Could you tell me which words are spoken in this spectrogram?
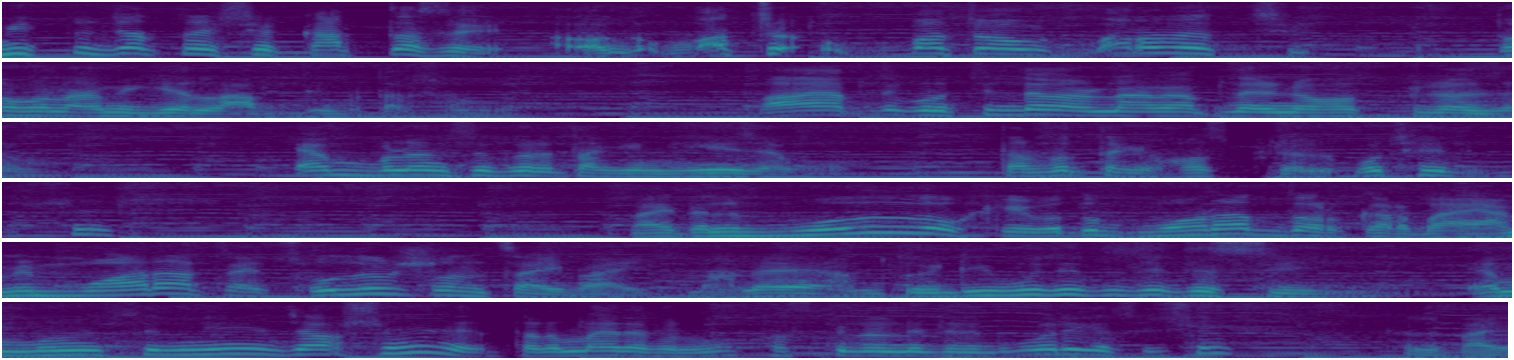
মৃত্যু যাত্রায় সে কাঁদতেছে মারা যাচ্ছে। তখন আমি গিয়ে লাভ দিব তার সঙ্গে। ভাই আপনি কোনো চিন্তা করেন না আমি আপনার হসপিটাল যাব। অ্যাম্বুলেন্সে করে তাকে নিয়ে যাব। তারপর তাকে হসপিটাল পৌঁছে দিব। শেষ। ভাই তাহলে মরলো কে? ও তো মরার দরকার ভাই। আমি মরা চাই সলিউশন চাই ভাই। মানে আমি তো এটাই বুঝতে চাইতেছি। অ্যাম্বুলেন্সে নিয়ে যাওয়ার সময় তার মায়েরা ফেলব হসপিটাল নিতে নিতে মরে গেছে শেষ তাহলে ভাই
